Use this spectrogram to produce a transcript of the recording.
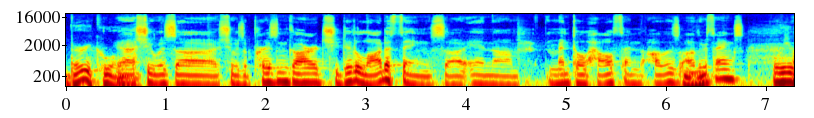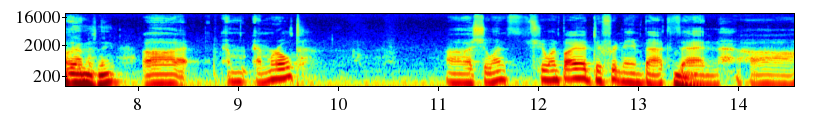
Very cool. Yeah, man. she was uh, she was a prison guard. She did a lot of things uh, in um, mental health and others other things. What was your grandma's name? Uh, em- Emerald. Uh, she went she went by a different name back Hmm. then. Uh,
